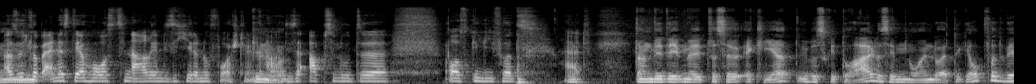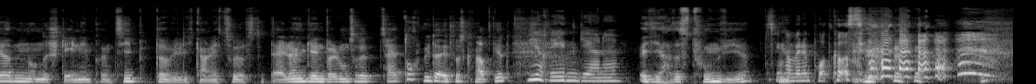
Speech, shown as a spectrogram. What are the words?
Also ich glaube, eines der Horror-Szenarien, die sich jeder nur vorstellen Genau. kann. Diese absolute Ausgeliefertheit. Dann wird eben etwas erklärt über das Ritual, dass eben neun Leute geopfert werden und es stehen im Prinzip, da will ich gar nicht so aufs Detail eingehen, weil unsere Zeit doch wieder etwas knapp wird. Wir reden gerne. Ja, das tun wir. Deswegen haben wir einen Podcast.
